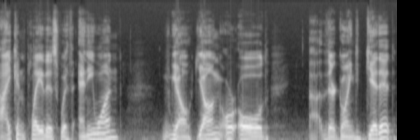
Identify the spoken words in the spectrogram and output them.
I can play this with anyone, you know, young or old. Uh, they're going to get it.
